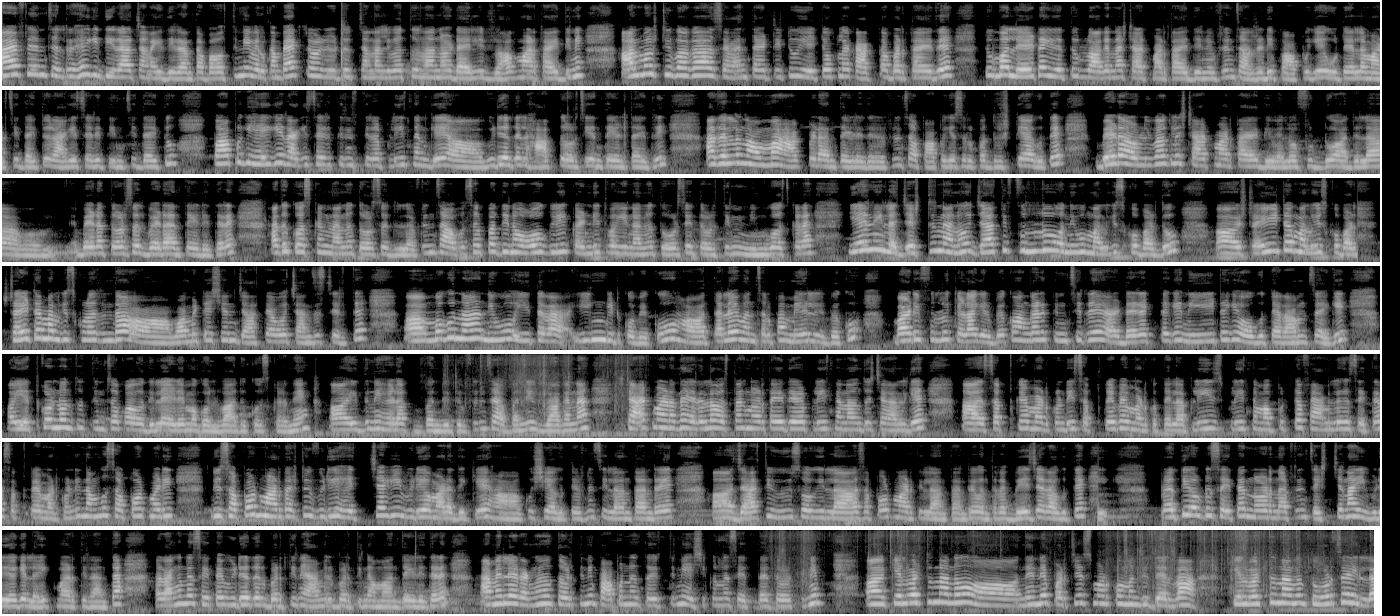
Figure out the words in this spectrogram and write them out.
Hi friends ಎಲ್ಲರೂ ಹೇಗಿದ್ದೀರಾ? ಚೆನ್ನಾಗಿದ್ದೀರಾ ಅಂತ ಭಾವಿಸ್ತೀನಿ. Welcome back to our YouTube channel ಇವತ್ತು ನಾನು ಡೈಲಿ ವ್ಲಾಗ್ ಮಾಡ್ತಾ ಇದ್ದೀನಿ. ಆಲ್ಮೋಸ್ಟ್ ಇವಾಗ seven thirty to eight o'clock ಆಗ್ತಾ ಬರ್ತಾ ಇದೆ. ತುಂಬ ಲೇಟಾಗಿ ಇವತ್ತು ವ್ಲಾಗನ್ನು ಸ್ಟಾರ್ಟ್ ಮಾಡ್ತಾ ಇದ್ದೀನಿ ಫ್ರೆಂಡ್ಸ್ ಆಲ್ರೆಡಿ ಪಾಪುಗೆ ಊಟ ಎಲ್ಲ ಮಾಡಿಸಿದ್ದಾಯಿತು, ರಾಗಿ ಸರಿ ತಿನ್ನಿಸಿದ್ದಾಯಿತು ಪಾಪುಗೆ ಹೇಗೆ ರಾಗಿ ಸರಿ ತಿನ್ನಿಸ್ತೀರಾ ಪ್ಲೀಸ್ ನನಗೆ ವಿಡಿಯೋದಲ್ಲಿ ಹಾಕಿ ತೋರಿಸಿ ಅಂತ ಹೇಳ್ತಾ ಇದ್ರಿ. ಅದೆಲ್ಲ ನಮ್ಮಮ್ಮ ಹಾಕ್ಬೇಡ ಅಂತ ಹೇಳಿದ್ದಾರೆ ಫ್ರೆಂಡ್ಸ್ ಆ ಪಾಪಿಗೆ ಸ್ವಲ್ಪ ದೃಷ್ಟಿ ಆಗುತ್ತೆ. ಬೇಡ, ಅವಳು ಇವಾಗಲೇ ಸ್ಟಾರ್ಟ್ ಮಾಡ್ತಾ ಇದ್ದೀವಲ್ವ ಫುಡ್ಡು ಅದೆಲ್ಲ ಬೇಡ, ತೋರಿಸೋದು ಬೇಡ ಅಂತ ಹೇಳಿದ್ದಾರೆ. ಅದಕ್ಕೋಸ್ಕರ ನಾನು ತೋರಿಸೋದಿಲ್ಲ. ಫ್ರೆಂಡ್ಸ್ ಸ್ವಲ್ಪ ದಿನ ಹೋಗಲಿ, ಖಂಡಿತವಾಗಿ ನಾನು ತೋರಿಸಿ ತೋರಿಸ್ತೀನಿ ನಿಮಗೋಸ್ಕರ. ಏನಿಲ್ಲ ಜಸ್ಟ್ ನಾನು ಜಾಸ್ತಿ ಫುಲ್ಲು ನೀವು ಮಲಗಿಸ್ಕೋಬಾರ್ದು. ಸ್ಟ್ರೈಟಾಗಿ ಮಲಗಿಸ್ಕೋಬಾರ್ದು. ಸ್ಟ್ರೈಟಾಗಿ ಮಲಗಿಸ್ಕೊಳ್ಳೋದ್ರಿಂದ ವಾಮಿಟೇಷನ್ ಜಾಸ್ತಿ ಆಗೋ ಚಾನ್ಸಸ್ ಇರುತ್ತೆ. ಮಗುನ ನೀವು ಈ ಥರ ಹಿಂಗೆ ಇಟ್ಕೋಬೇಕು. ತಲೆ ಒಂದು ಸ್ವಲ್ಪ ಮೇಲಿರಬೇಕು ಬಾಡಿ ಫುಲ್ಲು ಕೆಳಗಿರಬೇಕು. ಹಂಗಾರೆ ತಿನ್ಸಿದ್ರೆ ಡೈರೆಕ್ಟಾಗಿ ನೀಟಾಗಿ ಹೋಗುತ್ತೆ ಆರಾಮ್ಸಾಗಿ ಎತ್ಕೊಂಡಂತೂ ತಿನ್ಸೋಕ್ಕಾಗೋದಿಲ್ಲ ಎಳೆ ಮಗು ಅಲ್ವಾ ಅದಕ್ಕೋಸ್ಕರನೇ. ಇದನ್ನೇ ಹೇಳಕ್ಕೆ ಬಂದಿದ್ದು. ಫ್ರೆಂಡ್ಸ್ ಬನ್ನಿ ಬ್ಲಾಗನ್ನು ಸ್ಟಾರ್ಟ್ ಮಾಡೋಣ. ಯಾರೆಲ್ಲ ಹೊಸ್ದಾಗಿ ನೋಡ್ತಾ ಇದ್ದೀರಾ ಪ್ಲೀಸ್ ನನ್ನ ಒಂದು ಚಾನಲ್ಗೆ ಸಬ್ಸ್ಕ್ರೈಬ್ ಮಾಡ್ಕೊಂಡು ಸಬ್ಸ್ಕ್ರೈಬೇ ಮಾಡ್ಕೊತಾ ಇಲ್ಲ. ಪ್ಲೀಸ್ ಪ್ಲೀಸ್ ನಮ್ಮ ಪುಟ್ಟ ಫ್ಯಾಮಿಲಿಗೂ ಸಹಿತ ಸಬ್ಸ್ಕ್ರೈಬ್ ಮಾಡ್ಕೊಂಡು, ನಮಗೂ ಸಪೋರ್ಟ್ ಮಾಡಿ. ನೀವು ಸಪೋರ್ಟ್ ಮಾಡಿದಷ್ಟು ವಿಡಿಯೋ ಹೆಚ್ಚಾಗಿ ವಿಡಿಯೋ ಮಾಡೋದಕ್ಕೆ ಖುಷಿ ಆಗುತ್ತೆ ಫ್ರೆಂಡ್ಸ್ ಇಲ್ಲ ಅಂತ ಅಂದರೆ ಜಾಸ್ತಿ ವ್ಯೂಸ್ ಹೋಗಿಲ್ಲ ಸಪೋರ್ಟ್ ಮಾಡ್ತಿಲ್ಲ ಅಂತಂದರೆ ಒಂಥರ ಬೇಜಾರಾಗುತ್ತೆ. ಪ್ರತಿಯೊಬ್ಬರು ಸಹಿತ ನೋಡೋಣ ಫ್ರೆಂಡ್ಸ್ ಎಷ್ಟು ಜನ ಈ ವಿಡಿಯೋಗೆ ಲೈಕ್ ಮಾಡ್ತೀರಾ ಅಂತ. ರಂಗನ ಸಹಿತ ವಿಡಿಯೋದಲ್ಲಿ ಬರ್ತೀನಿ, ಆಮೇಲೆ ಬರ್ತೀನಿ ಅಮ್ಮ ಅಂತ ಹೇಳಿದ್ದಾರೆ. ಆಮೇಲೆ ರಂಗನ ತೋರ್ತೀನಿ ಪಾಪನ ತೋರ್ತೀನಿ ಯಶಿಕನ ಸಹಿತ ತೋರ್ತೀನಿ. ಕೆಲವಷ್ಟು ನಾನು ನಿನ್ನೆ ಪರ್ಚೇಸ್ ಮಾಡ್ಕೊಂಬಂದಿದ್ದೆ ಅಲ್ವಾ? ಕೆಲವಷ್ಟು ನಾನು ತೋರಿಸೇ ಇಲ್ಲ.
